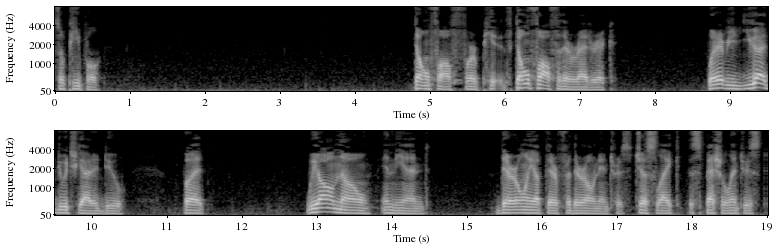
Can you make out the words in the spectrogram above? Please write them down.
so people don't fall for don't fall for their rhetoric. Whatever you, you got to do what you got to do. But we all know in the end they're only up there for their own interest, just like the special interest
